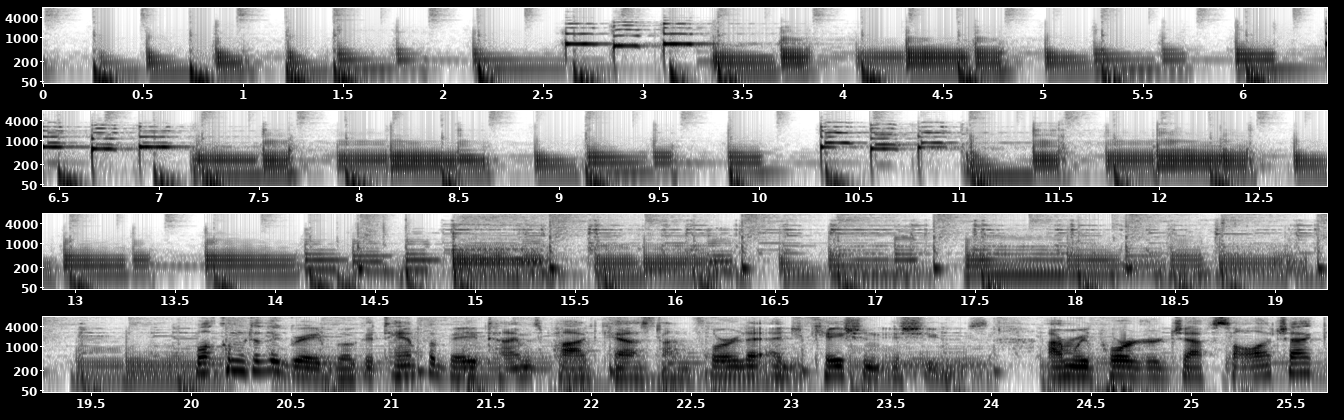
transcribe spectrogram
thank you Welcome to The Gradebook, a Tampa Bay Times podcast on Florida education issues. I'm reporter Jeff Solochek,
